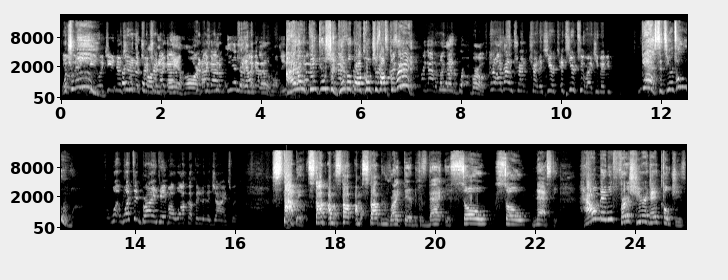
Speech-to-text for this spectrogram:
What you mean? What you, no, no, no, Trent, Trent, I got him. Trent, I got him. He in the Trent, I got him. my don't think you should give up on coaches off the rip. I got him. I got him. bro, bro. No, I got him, Trent. Trent, it's year, it's year two, right, G baby? Yes, it's year two. What, what did Brian Daboll walk up into the Giants with? Stop it. Stop. I'm gonna stop. I'm gonna stop you right there because that is so so nasty. How many first year head coaches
